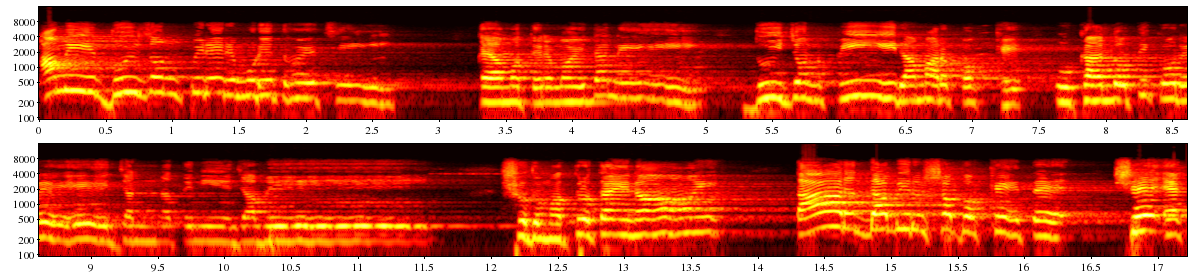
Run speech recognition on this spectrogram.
আমি দুইজন পীরের মুরিদ হয়েছি। কেয়ামতের ময়দানে দুইজন পীর আমার পক্ষে উকালতি করে জান্নাতে নিয়ে যাবে। শুধুমাত্র তাই নয়, তার দাবির সপক্ষে সে এক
